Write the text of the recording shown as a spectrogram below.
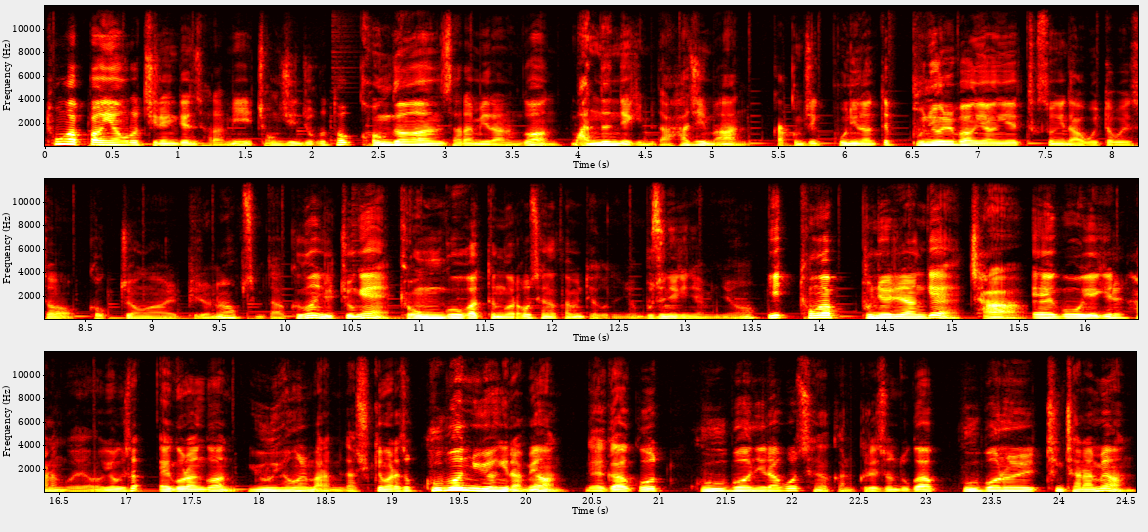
통합 방향으로 진행된 사람이 정신적으로 더 건강한 사람이라는 건 맞는 얘기입니다. 하지만 가끔씩 본인한테 분열 방향의 특성이 나오고 있다고 해서 걱정할 필요는 없습니다. 그건 일종의 경고 같은 거라고 생각하면 되거든요. 무슨 얘기냐면요. 이 통합 분열이란 게 자, 에고 얘기를 하는 거예요. 여기서 에고란 건 유형을 말합니다. 쉽게 말해서 9번 유형이라면 내가 곧 9번이라고 생각하는 그래서 누가 9번을 칭찬하면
